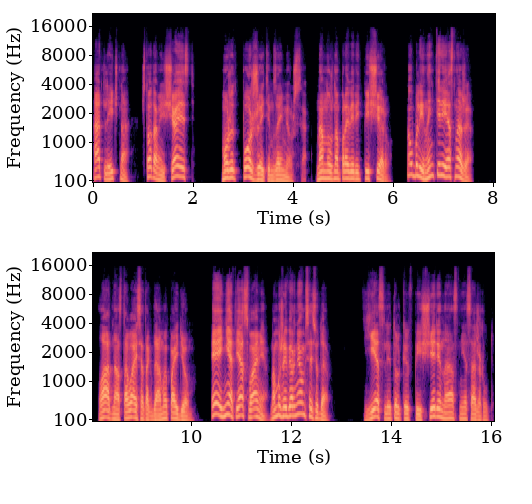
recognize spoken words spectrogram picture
«Отлично! Что там еще есть? Может, позже этим займешься? Нам нужно проверить пещеру. Ну, блин, интересно же!» «Ладно, оставайся тогда, мы пойдем». «Эй, нет, я с вами, но мы же вернемся сюда». «Если только в пещере нас не сожрут».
